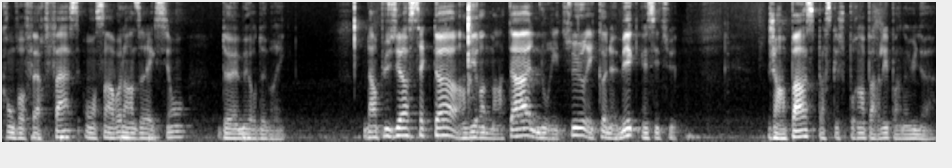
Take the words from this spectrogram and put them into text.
qu'on va faire face, on s'en va dans la direction d'un mur de briques. Dans plusieurs secteurs environnementaux, nourriture, économique, ainsi de suite. J'en passe parce que je pourrais en parler pendant une heure.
